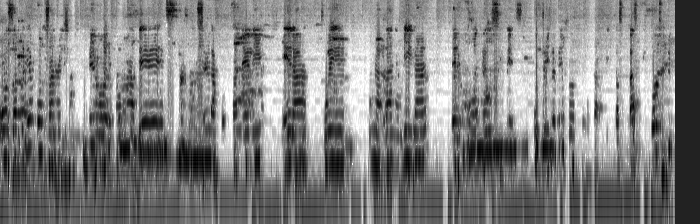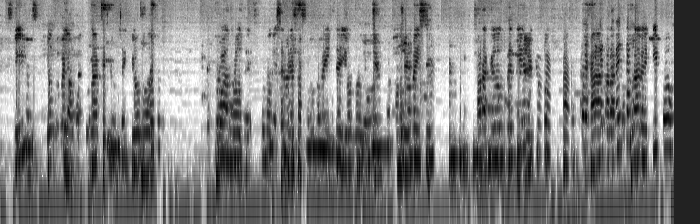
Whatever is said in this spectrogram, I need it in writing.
Rosa María pero Marcela Fontanelli era, fue una gran amiga otros muchos artistas plásticos. Sí, yo tuve la fortuna que me obsequió dos cuadros, de, uno de 70 por 20 y otro de 80 por 20 para que los vendieran para comprar el equipo.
